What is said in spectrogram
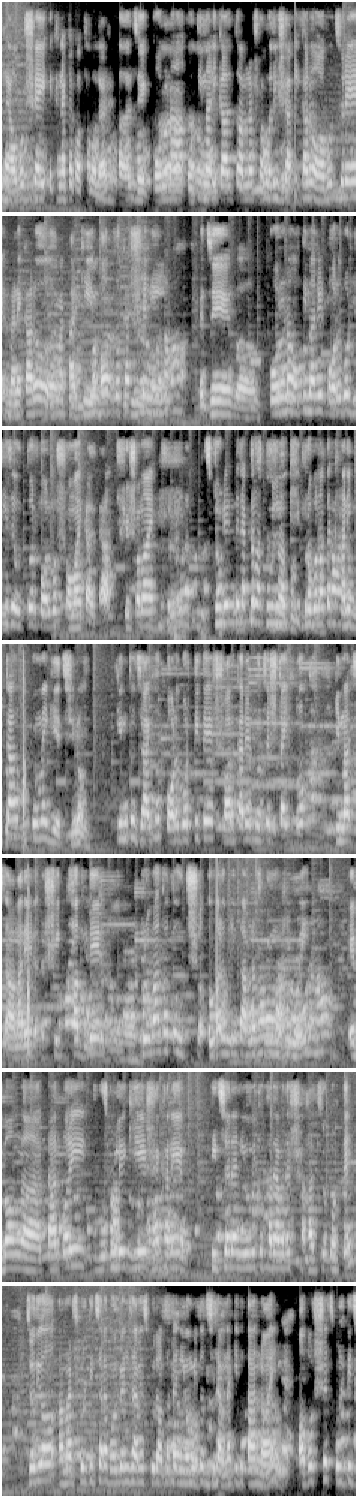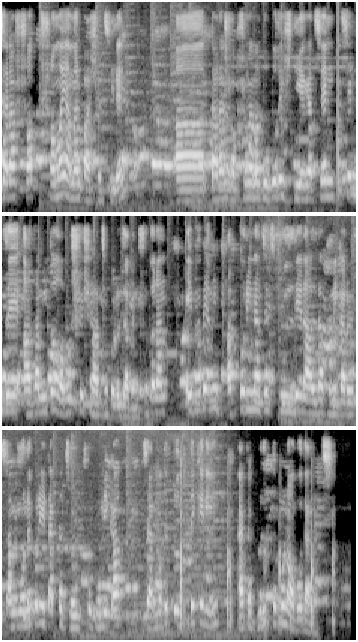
হ্যাঁ অবশ্যই এখানে একটা কথা বলার যে করোনা অতিমারি কাল তো আমরা সকলেই সাক্ষী। কারও অবচরে মানে কারও আর কি অপ্রকাশ্যে নেই যে করোনা অতিমারির পরবর্তী যে উত্তর পর্ব সময়কালটা, সে সময় স্টুডেন্টদের একটা স্কুলমুখী প্রবণতা খানিকটা কমে গিয়েছিল। কিন্তু যাই হোক পরবর্তীতে সরকারের প্রচেষ্টাই হোক, কিংবা আমাদের শিক্ষকদের ক্রমাগত উৎস আরও কিন্তু আমরা স্কুলমুখী হই। এবং তারপরেই স্কুলে গিয়ে সেখানে টিচাররা নিয়মিতভাবে আমাদের সাহায্য করতেন। যদিও আমার স্কুল টিচাররা বলবেন যে আমি স্কুল অতটা নিয়মিত ছিলাম না, কিন্তু তা নয়। অবশ্যই স্কুল টিচাররা সব সময় আমার পাশে ছিলেন। তারা সবসময় আমাকে উপদেশ দিয়ে গেছেন যে আগামীতেও অবশ্যই সাহায্য করে যাবেন। সুতরাং এইভাবে আমি ভাগ করি না যে স্কুলদের আলাদা ভূমিকা রয়েছে। আমি মনে করি এটা একটা যৌথ ভূমিকা, যার মধ্যে প্রত্যেকেরই একটা গুরুত্বপূর্ণ অবদান আছে।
